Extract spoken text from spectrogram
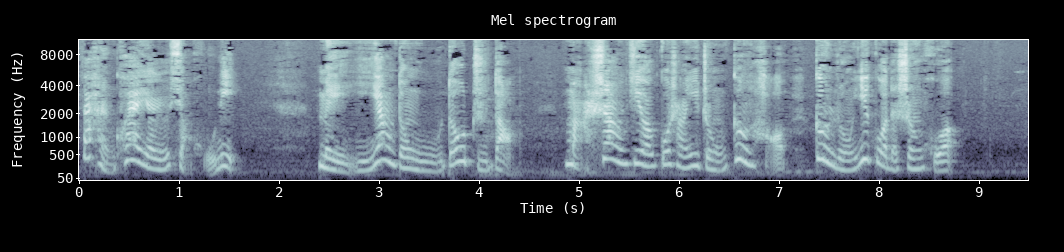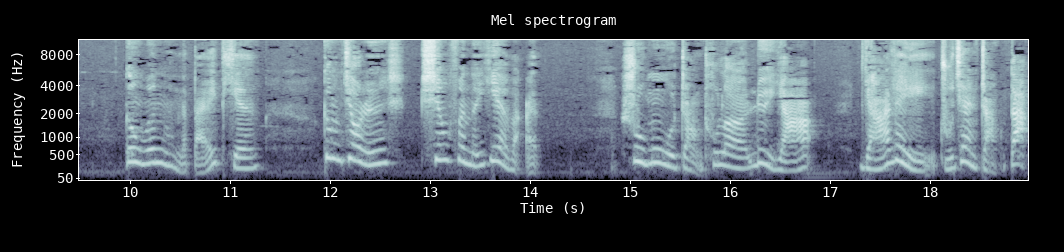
它很快要有小狐狸。每一样动物都知道，马上就要过上一种更好、更容易过的生活。更温暖的白天，更叫人兴奋的夜晚。树木长出了绿芽，芽蕾逐渐长大。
